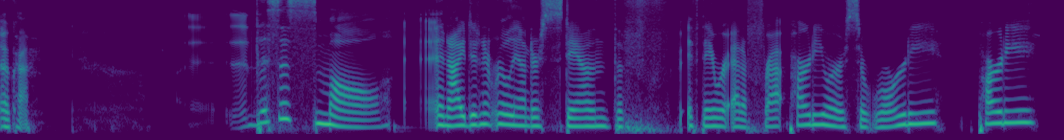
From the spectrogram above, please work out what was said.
Okay. This is small, and I didn't really understand the f- if they were at a frat party or a sorority party.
